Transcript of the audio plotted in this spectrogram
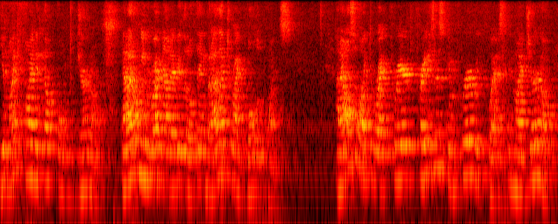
you might find it helpful to journal. And I don't mean writing out every little thing, but I like to write bullet points. And I also like to write prayer, praises and prayer requests in my journal,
